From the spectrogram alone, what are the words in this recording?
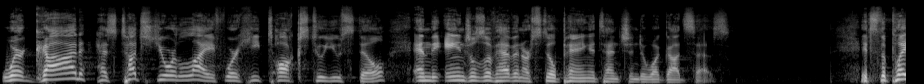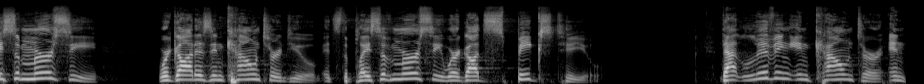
where God has touched your life, where He talks to you still, and the angels of heaven are still paying attention to what God says. It's the place of mercy where God has encountered you. It's the place of mercy where God speaks to you. That living encounter, and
